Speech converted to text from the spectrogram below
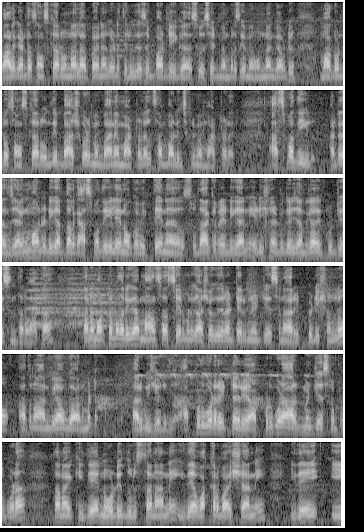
వాళ్ళకంటే సంస్కారం ఉన్నా లేకపోయినా కూడా తెలుగుదేశం పార్టీ అసోసియేట్ మెంబర్స్గా మేము ఉన్నాం కాబట్టి మాకంటూ సంస్కారం ఉంది. భాష కూడా మేము బాగానే మాట్లాడాలి సంభాళించుకుని మేము మాట్లాడాలి. అస్మదీయులు అంటే జగన్మోహన్ రెడ్డి గారి తాలూకా అస్మదీయులైన ఒక వ్యక్తి అయిన సుధాకర్ రెడ్డి గారిని అడిషనల్ అడ్వకేట్ జనరల్గా రిక్రూట్ చేసిన తర్వాత తను మొట్టమొదటిగా మాన్సాస్ చైర్మన్గా అశోక్ గిరాన్ టెర్మినేట్ చేసిన రిట్ పిటిషన్లో అతను ఆన్ బిహాఫ్ గవర్నమెంట్ ఆర్గ్యూ చేయడం అప్పుడు కూడా రిట్ అప్పుడు కూడా ఆర్గ్యుమెంట్ చేసినప్పుడు కూడా తనకి ఇదే నోటి దురుస్తానాన్ని ఇదే వక్ర భాష్యాన్ని ఇదే ఈ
